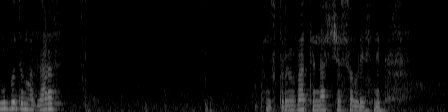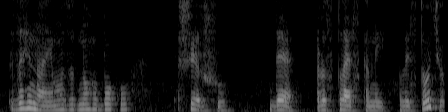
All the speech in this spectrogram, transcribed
І будемо зараз конструювати наш часолисник. Загинаємо з одного боку ширшу, де розплесканий листочок,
